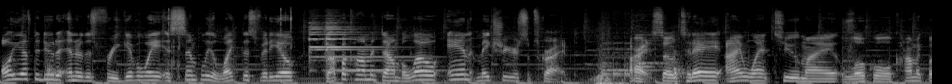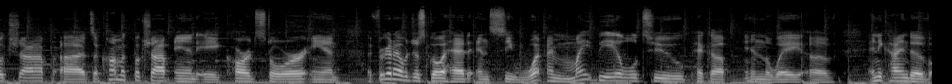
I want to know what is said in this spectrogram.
All you have to do to enter this free giveaway is simply like this video, drop a comment down below, and make sure you're subscribed. Alright, so today I went to my local comic book shop. Uh, it's a comic book shop and a card store, and I figured I would just go ahead and see what I might be able to pick up in the way of any kind of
